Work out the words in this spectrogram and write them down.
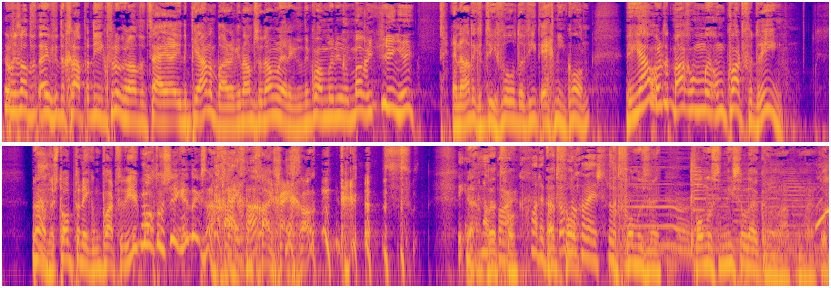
dat was altijd even de grappen die ik vroeger altijd zei in de pianobar in Amsterdam werkte. Dan kwam er iemand, mag ik zingen? En dan had ik het gevoel dat hij het echt niet kon. Ja hoor, dat mag om, om kwart voor drie. Nou, dan stopte ik om kwart voor drie. Ik mocht toch zingen? Ik zei, nou, ga je gang. Ga je, ga je gang. Ja, Pianobar. vond- God, daar ben ik ook vond- nog geweest Dat vroeger. vonden ze, vonden ze niet zo leuk. Maar goed.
